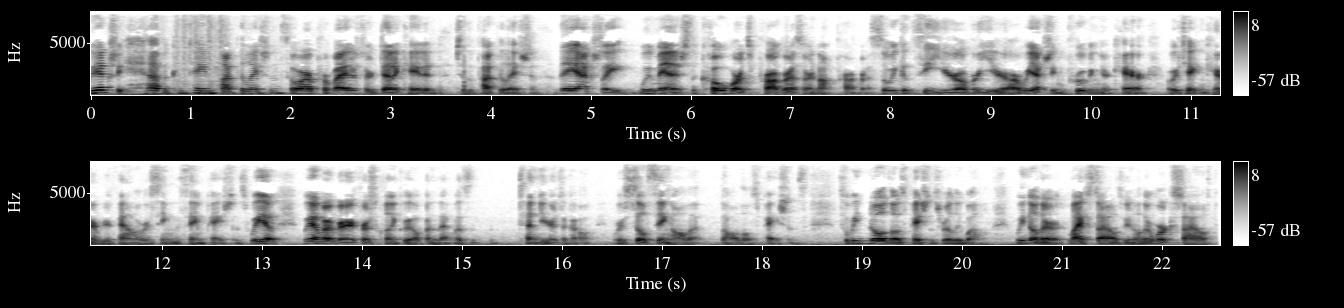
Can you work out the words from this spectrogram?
We actually have a contained population, so our providers are dedicated to the population. They actually, we manage the cohort's progress or not progress. So we can see year over year, are we actually improving your care? Are we taking care of your family? We're seeing the same patients. We have, we have our very first clinic we opened that was 10 years ago. We're still seeing all that, all those patients. So we know those patients really well. We know their lifestyles, we know their work styles,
